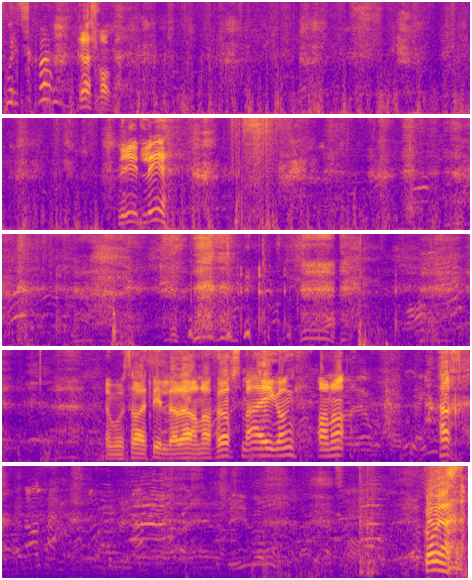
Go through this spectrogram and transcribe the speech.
Hvor skal jeg? Rett fram. Nydelig. Jeg må ta et bilde av det Anna, først. Med en gang. Anna. Her. Kom igjen.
